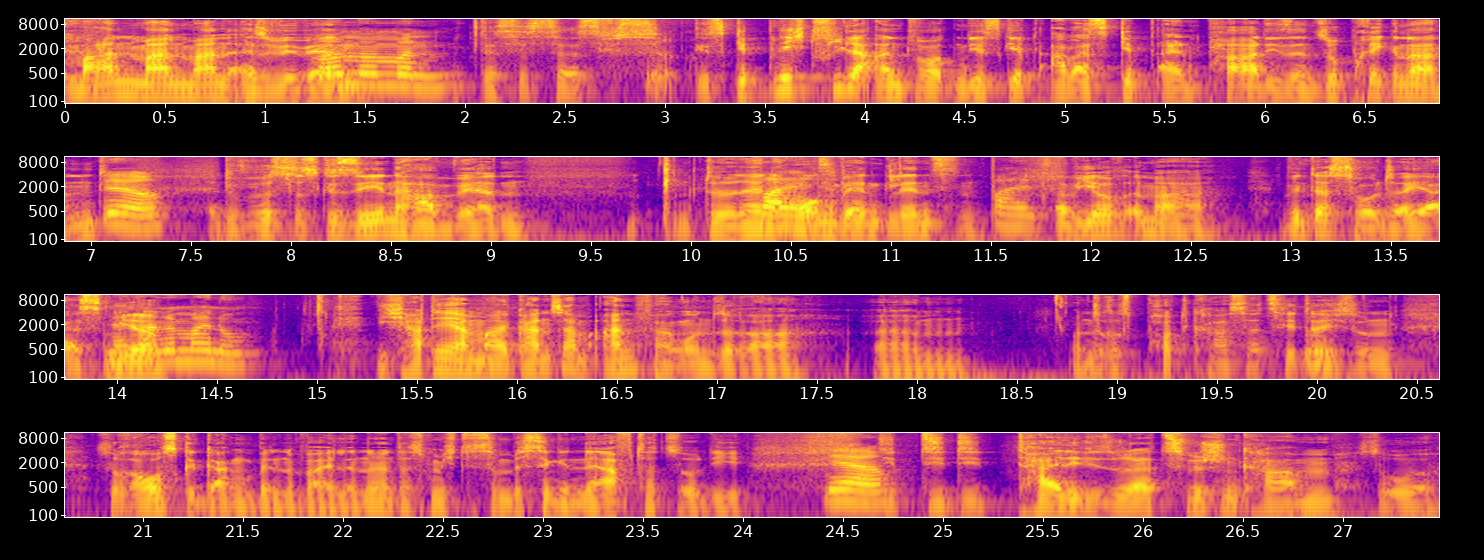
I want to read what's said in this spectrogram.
Mann, Mann, Mann. Also wir werden. Mann, Mann, Mann. Das ist das. Es gibt nicht viele Antworten, die es gibt, aber es gibt ein paar, die sind so prägnant. Ja, Du wirst es gesehen haben werden. Und deine Bald. Augen werden glänzen. Bald. Wie auch immer. Winter Soldier, ja, ist nenn mir. deine Meinung. Ich hatte ja mal ganz am Anfang unserer, ähm, unseres Podcasts erzählt, Mhm. dass ich so, ein, so rausgegangen bin eine Weile, ne? dass mich das so ein bisschen genervt hat, so die, Ja, die, die, die Teile, die so dazwischen kamen, so,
